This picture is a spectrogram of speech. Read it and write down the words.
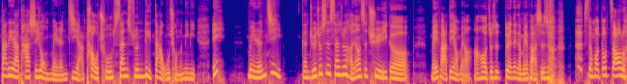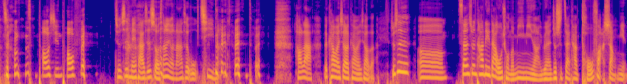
大力拉他是用美人计啊，套出三孙力大无穷的秘密。诶，美人计。感觉就是三孙好像是去一个美发店，有没有？然后就是对那个美发师说 什么都招了，这样子掏心掏肺。就是美发师手上有拿着武器嘛？对对对。好啦，这开玩笑的，开玩笑的。就是嗯、呃，三孙他力大无穷的秘密啊，原来就是在他头发上面。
